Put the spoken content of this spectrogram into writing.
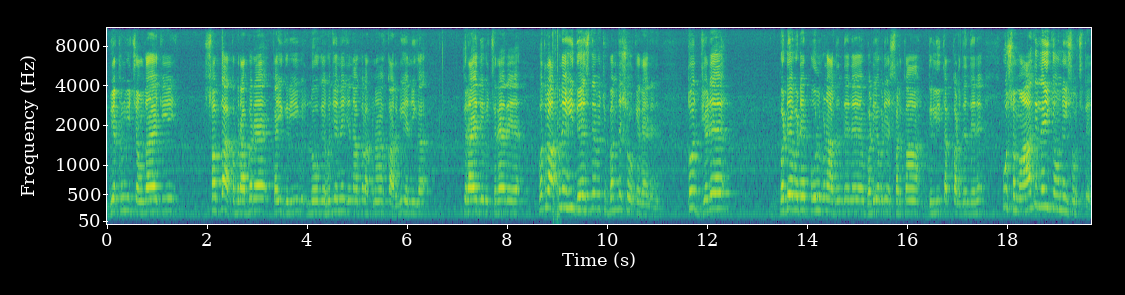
ਵੇਖਣ ਵਿੱਚ ਆਉਂਦਾ ਹੈ ਕਿ ਸਭ ਦਾ ਹੱਕ ਬਰਾਬਰ ਹੈ। ਕਈ ਗਰੀਬ ਲੋਕ ਇਹੋ ਜਿਹੇ ਨੇ ਜਿਨ੍ਹਾਂ ਕੋਲ ਆਪਣਾ ਘਰ ਵੀ ਹੈ ਨਹੀਂਗਾ ਕਿਰਾਏ ਦੇ ਵਿੱਚ ਰਹਿ ਰਹੇ ਆ ਮਤਲਬ ਆਪਣੇ ਹੀ ਦੇਸ਼ ਦੇ ਵਿੱਚ ਬੰਦਿਸ਼ ਹੋ ਕੇ ਰਹਿ ਰਹੇ ਨੇ। ਤੋ ਜਿਹੜੇ ਵੱਡੇ ਵੱਡੇ ਪੁਲ ਬਣਾ ਦਿੰਦੇ ਨੇ, ਵੱਡੀਆਂ ਵੱਡੀਆਂ ਸੜਕਾਂ ਦਿੱਲੀ ਤੱਕ ਕੱਢ ਦਿੰਦੇ ਨੇ, ਉਹ ਸਮਾਜ ਲਈ ਕਿਉਂ ਨਹੀਂ ਸੋਚਦੇ?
